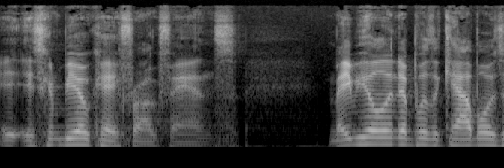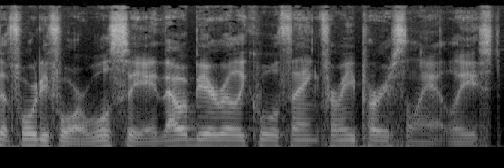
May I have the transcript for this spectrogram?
it's going to be okay, Frog fans. Maybe he'll end up with the Cowboys at 44. We'll see. That would be a really cool thing for me personally, at least.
